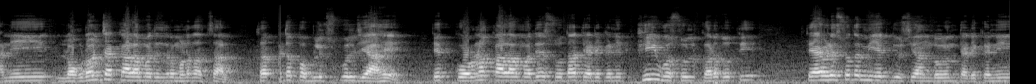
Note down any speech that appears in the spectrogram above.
आणि लॉकडाऊनच्या काळामध्ये जर म्हणत असाल तर इथं पब्लिक स्कूल जे आहे ते कोरोना काळामध्ये सुद्धा त्या ठिकाणी फी वसूल करत होती. त्यावेळेस सुद्धा मी एक दिवशी आंदोलन त्या ठिकाणी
